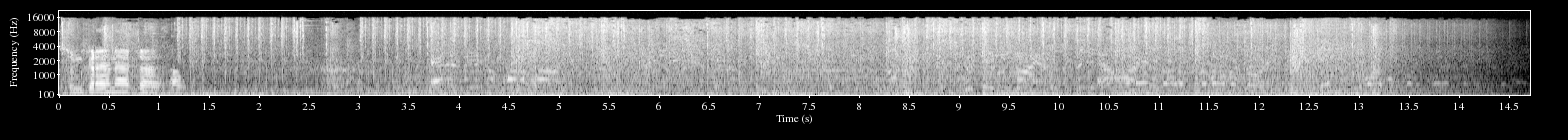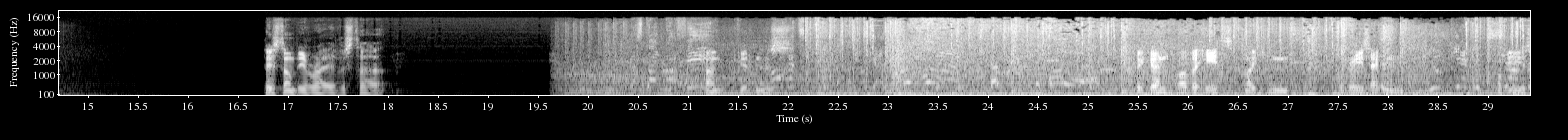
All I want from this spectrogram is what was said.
Some grenade. Uh, oh. Please don't be right at the start. Thank goodness. The gun overheats like in three seconds of use.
